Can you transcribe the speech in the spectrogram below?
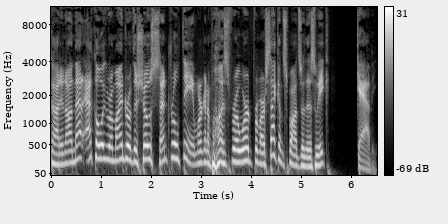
God, and on that echoing reminder of the show's central theme, we're going to pause for a word from our second sponsor this week, Gabi.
